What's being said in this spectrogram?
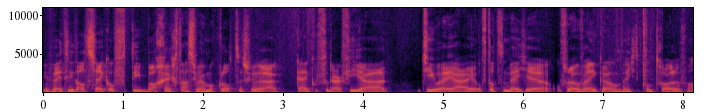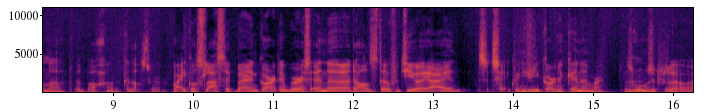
We weten niet altijd zeker of die BAG-registratie helemaal klopt. Dus we willen kijken of we daar via GeoAI, of dat een beetje, of ze overeenkomen, een beetje de controle van uh, het BAG en het kadaster. Maar ik was laatst bij een Gartner-beurs en uh, daar hadden ze het over GeoAI. En, ik weet niet of je Gartner kennen, maar dat is een onderzoeksbureau uh,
